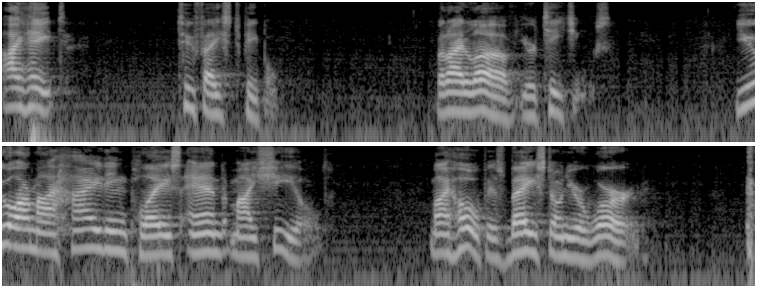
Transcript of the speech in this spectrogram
I hate two faced people, but I love your teachings. You are my hiding place and my shield. My hope is based on your word.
